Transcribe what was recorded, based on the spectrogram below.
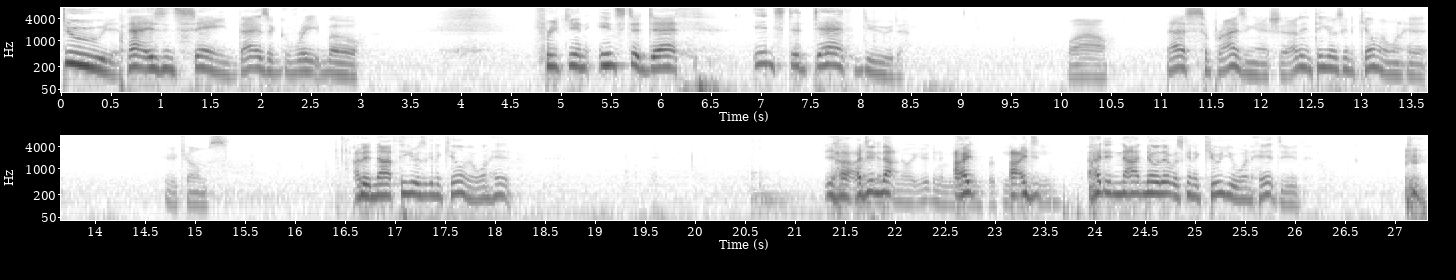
Dude, that is insane. That is a great bow. Freaking insta death. Insta death, dude. Wow. That's surprising actually. I didn't think it was going to kill him in one hit. Here he comes. I did not think it was going to kill him in one hit. Yeah, Well, I did guess not. know you're gonna be I- I did- I did not know that was gonna kill you one hit, dude.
